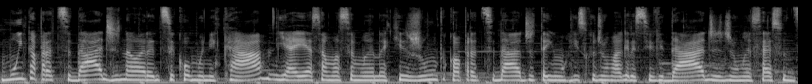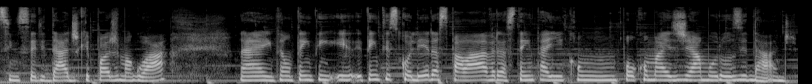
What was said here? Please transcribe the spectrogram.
muita praticidade na hora de se comunicar. E aí, essa é uma semana que, junto com a praticidade, tem um risco de uma agressividade, de um excesso de sinceridade que pode magoar. Né? Então, tenta, tenta escolher as palavras, tenta ir com um pouco mais de amorosidade.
